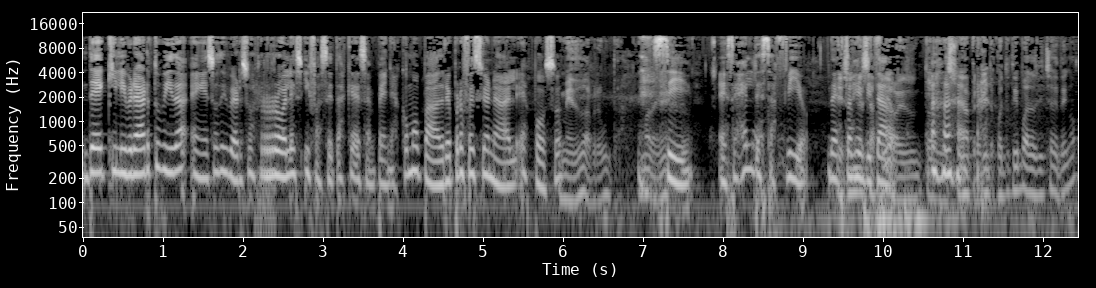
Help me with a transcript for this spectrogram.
de equilibrar tu vida en esos diversos roles y facetas que desempeñas como padre, profesional, esposo. Me duda pregunta. sí, ese es el desafío de estos invitados. ¿Cuánto tiempo has dicho que tengo?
